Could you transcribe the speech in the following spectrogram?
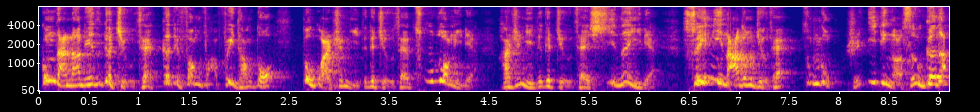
共产党的这个韭菜割的方法非常多，不管是你这个韭菜粗壮一点，还是你这个韭菜细嫩一点，随你哪种韭菜，中共是一定要收割的。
